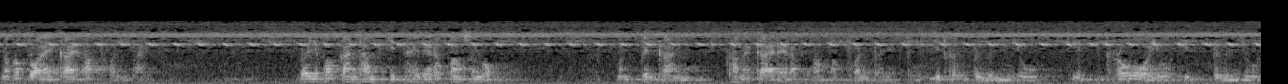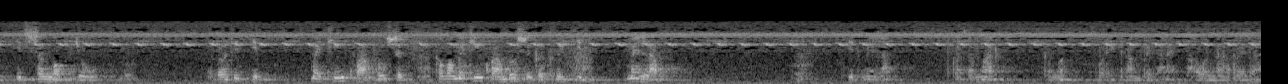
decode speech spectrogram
เราก็ปล่อยให้กายพักผ่อนไป โดยเฉพาะการทำจิตให้ได้รับความสงบ มันเป็นการทำให้กายได้รับความพักผ่อนไปตัวจิตก็ตื่นอยู่ จิตโร่อยู่จิตตื่นอยู่ จิตสงบอยู่ โดยที่จิตไม่ทิ้งความรู้สึกคำว่าไม่ทิ้งความรู้สึกก็คือจิตไม่หลับ จิตไม่หลับ ก็สามารถกำหนดบริกรรมไปได้ภาวนาไปได้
